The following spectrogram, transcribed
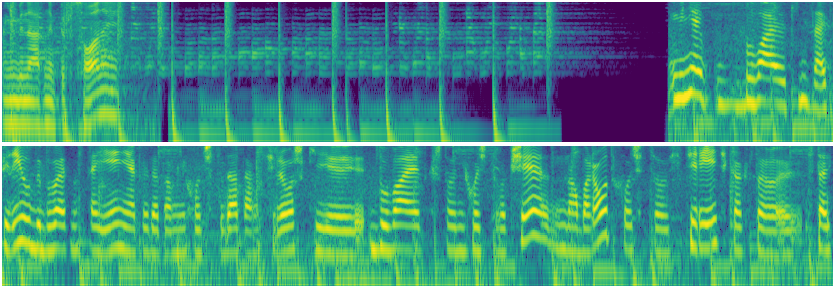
небинарной персоной. У меня бывают, не знаю, периоды, бывают настроения, когда там не хочется, да, там сережки. Бывает, что не хочется вообще, наоборот, хочется стереть как-то, стать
